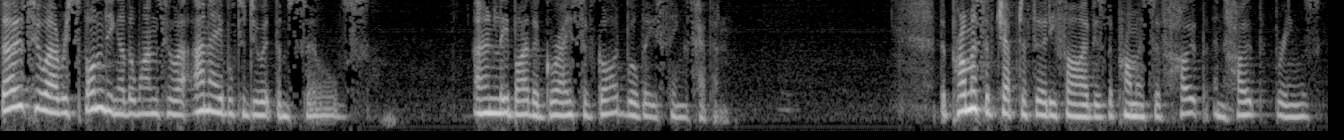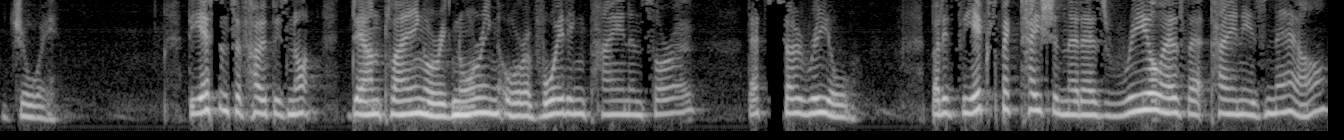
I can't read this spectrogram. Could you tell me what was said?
Those who are responding are the ones who are unable to do it themselves. Only by the grace of God will these things happen. The promise of chapter 35 is the promise of hope, and hope brings joy. The essence of hope is not downplaying or ignoring or avoiding pain and sorrow. That's so real. But it's the expectation that, as real as that pain is now,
